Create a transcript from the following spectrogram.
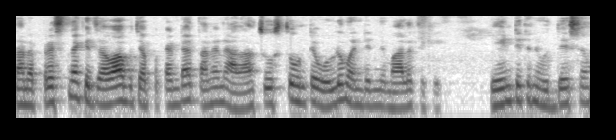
తన ప్రశ్నకి జవాబు చెప్పకుండా తనని అలా చూస్తూ ఉంటే ఒళ్ళు మండింది మాలతికి. ఏంటి తన ఉద్దేశం?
